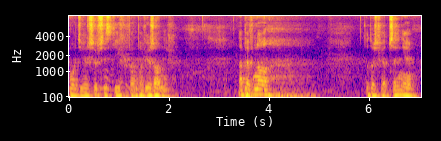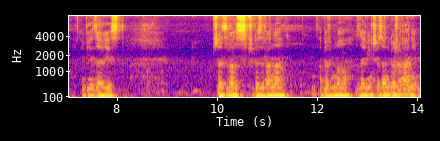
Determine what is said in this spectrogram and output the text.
młodzieży, wszystkich Wam powierzonych. Na pewno to doświadczenie, wiedza jest przez Was przekazywana na pewno z największym zaangażowaniem.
